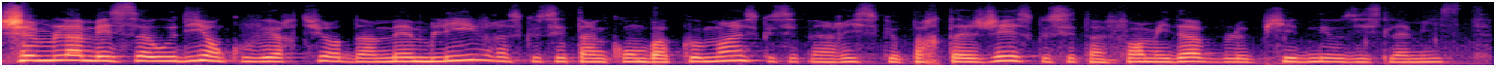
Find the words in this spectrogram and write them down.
Jemla Messaoudi en couverture d'un même livre, est-ce que c'est un combat commun? Est-ce que c'est un risque partagé? Est-ce que c'est un formidable pied de nez aux islamistes?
